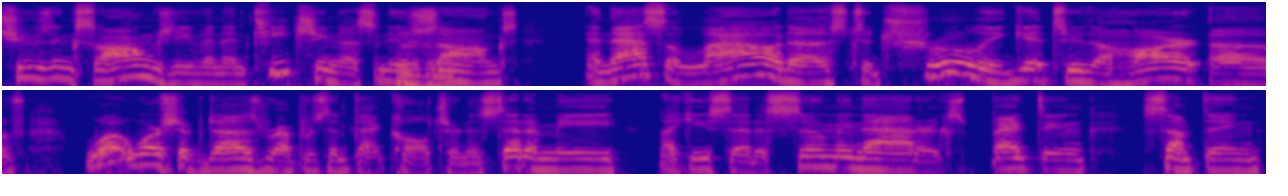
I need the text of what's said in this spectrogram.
choosing songs, even and teaching us new Mhm. songs. And that's allowed us to truly get to the heart of what worship does represent that culture. And instead of me, like you said, assuming that or expecting something,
